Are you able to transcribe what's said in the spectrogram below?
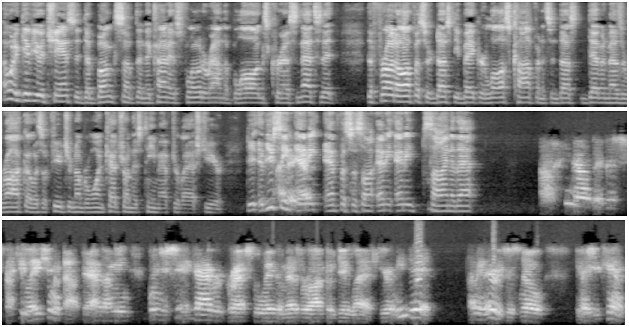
I want to give you a chance to debunk something that kind of has floated around the blogs, Chris, and that's that the front office or Dusty Baker lost confidence in Dust, Devin Mesoraco as a future number one catcher on this team after last year. You, have you seen any emphasis on any any sign of that? Uh, you know, there's speculation about that. I mean, when you see a guy regress the way that Mesoraco did last year, and he did. I mean, there is just no, you know, you can't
